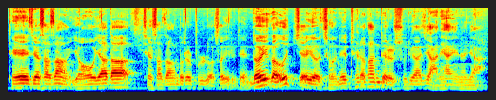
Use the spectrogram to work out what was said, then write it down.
대제사장 여호야다 제사장들을 불러서 이르되 너희가 어찌하여 전에 퇴락한 데를 수리하지 아니하였느냐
